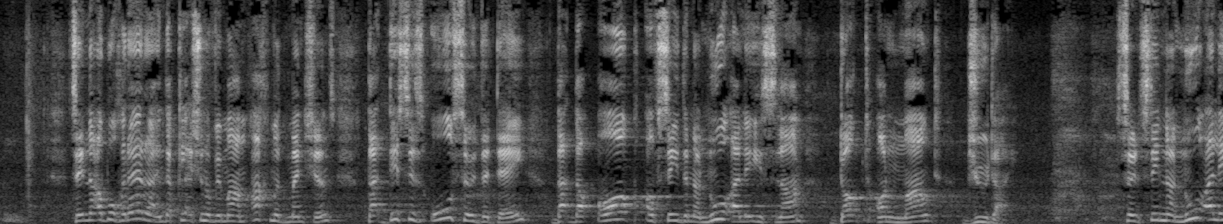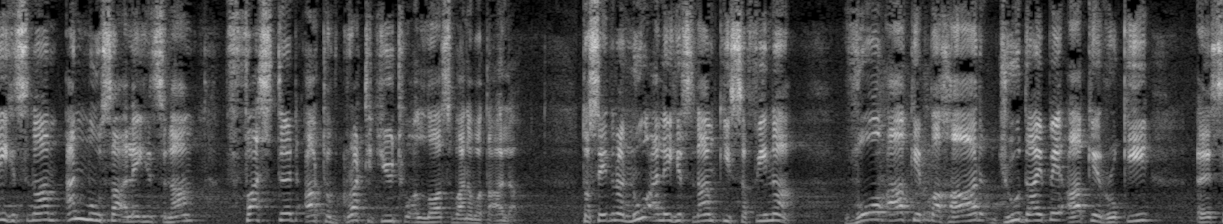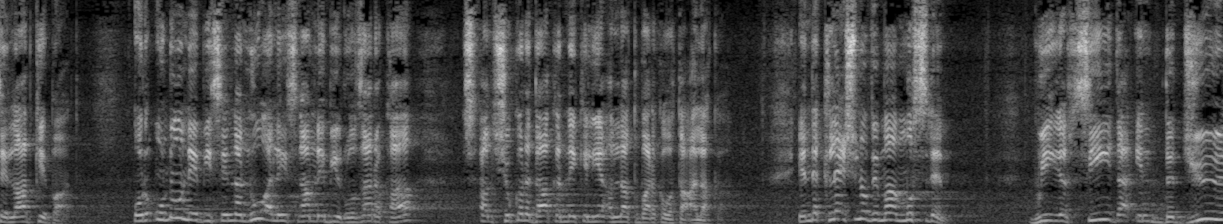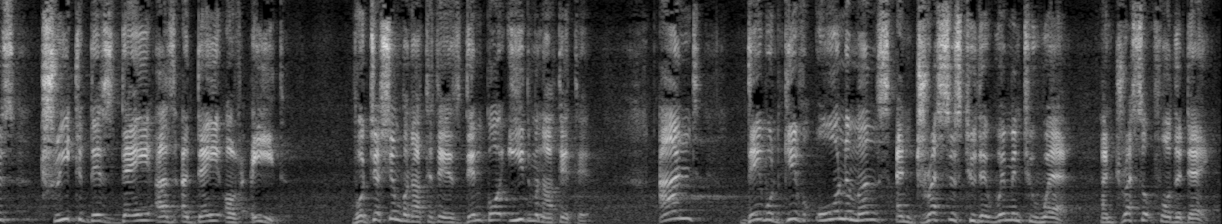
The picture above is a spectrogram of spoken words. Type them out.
Sayyidina Abu Huraira in the collection of Imam Ahmad mentions that this is also the day that the ark of Sayyidina Nuh alayhi salam docked on Mount Judai Sayyidina know alayhi salam and Musa alayhi salam fasted out of gratitude to Allah subhanahu wa ta'ala. تو سیدنا نو علیہ السلام کی سفینہ وہ آ کے پہاڑ جودائے پہ آ کے رکی سیلاب کے بعد۔ اور انہوں نے بھی سیدنا نو علیہ السلام نے بھی روزہ رکھا شکر ادا کرنے کے لیے اللہ تبارک و تعالیٰ کا۔ ان the collection of Imam Muslim we see the in the Jews treat this day as a day of Eid वो जश्न बनाते थे इस दिन को ईद मनाते थे and they would give ornaments and dresses to their women to wear and dress up for the day.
